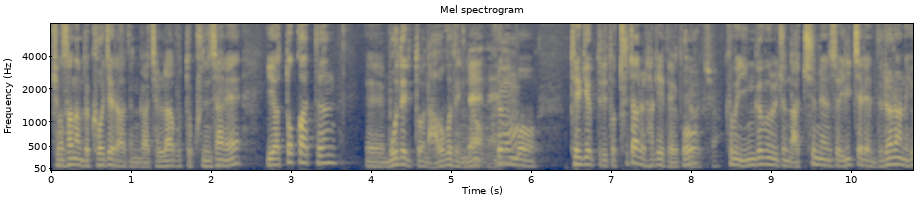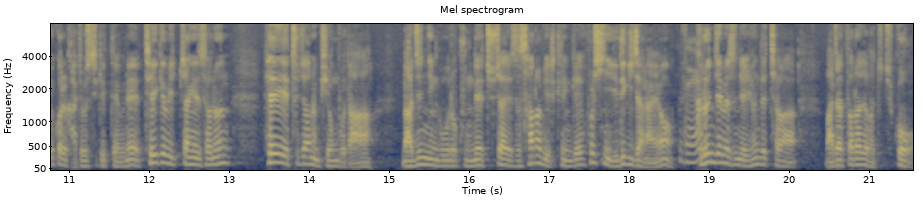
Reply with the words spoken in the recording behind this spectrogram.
경상남도 거제라든가 전라북도 군산에 이와 똑같은 예, 모델이 또 나오거든요. 네, 네. 그러면 네. 뭐 대기업들이 또 투자를 하게 되고 그렇죠. 그러면 임금을 좀 낮추면서 일자리가 늘어나는 효과를 가져올 수 있기 때문에 대기업 입장에서는 해외에 투자하는 비용보다 낮은 임금으로 국내 투자해서 산업을 일으키는 게 훨씬 이득이잖아요. 네. 그런 점에서 이제 현대차가 맞아 떨어져 가지고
